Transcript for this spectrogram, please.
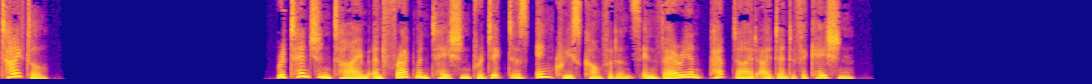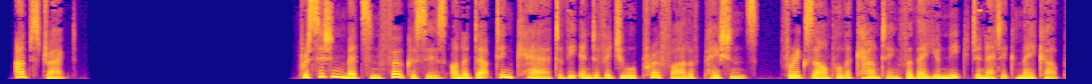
Title Retention time and fragmentation predictors increase confidence in variant peptide identification. Abstract Precision medicine focuses on adapting care to the individual profile of patients, for example, accounting for their unique genetic makeup.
